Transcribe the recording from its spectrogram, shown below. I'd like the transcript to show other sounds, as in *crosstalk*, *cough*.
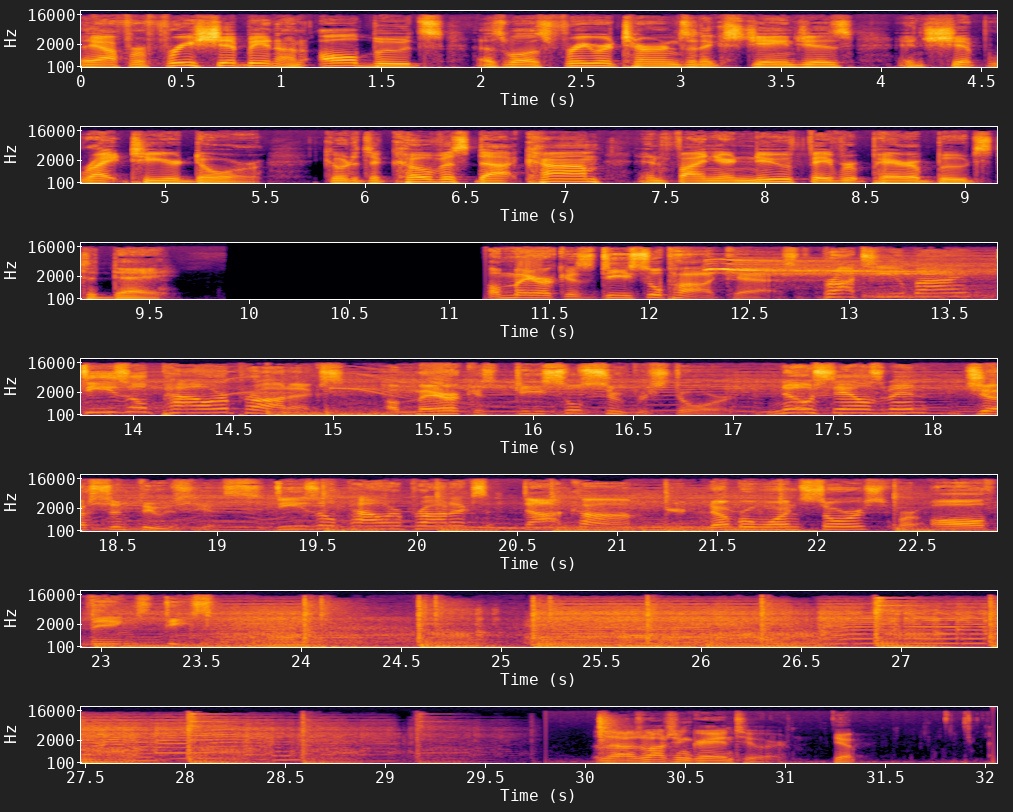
They offer free shipping on all boots, as well as free returns and exchanges, and ship right to your door. Go to tecovas.com and find your new favorite pair of boots today. America's Diesel Podcast. Brought to you by Diesel Power Products. America's Diesel Superstore. No salesman, Just enthusiasts. dieselpowerproducts.com. Your number one source for all things diesel. I was watching Grand Tour. Yep.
